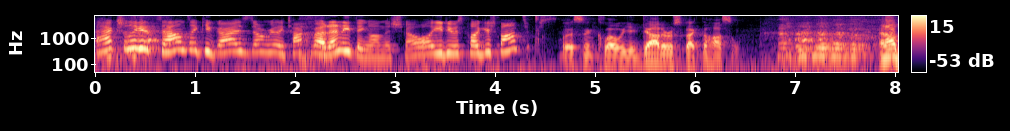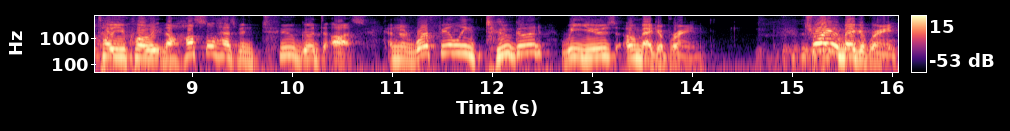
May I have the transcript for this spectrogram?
Actually, it sounds like you guys don't really talk about anything on the show. All you do is plug your sponsors. Listen, Chloe, you gotta respect the hustle. And I'll tell you, Chloe, the hustle has been too good to us. And when we're feeling too good, we use Omega Brain. Try Omega Brain,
